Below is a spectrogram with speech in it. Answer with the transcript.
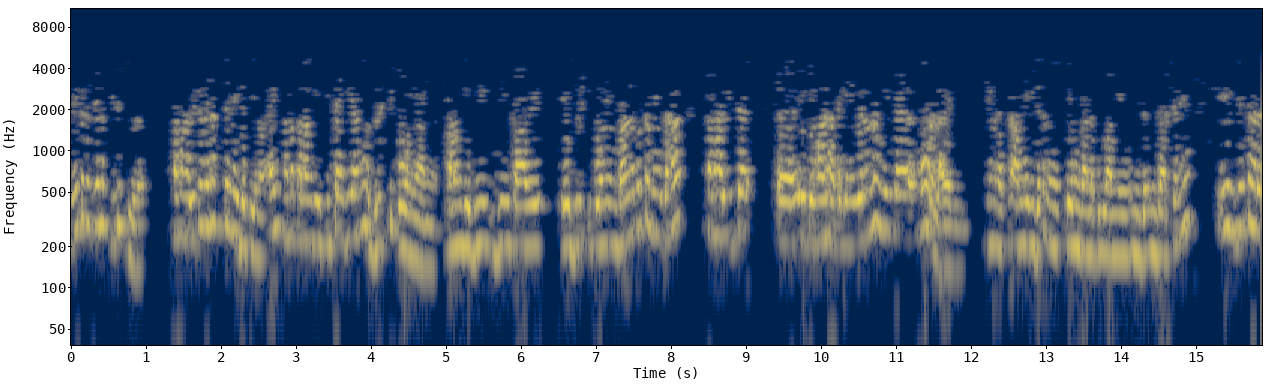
මේකට දෙන පිළිතුර සමහර විට වෙනස් වෙන්න ඉඩ තියෙනවා. ඇයි තම තමන්ගේ හිතේ කියනවා දෘෂ්ටි කෝණය අනුව. තමන්ගේ ජීවිතාවේ ඒ දෘෂ්ටි කෝණයෙන් බලනකොට මේ ගහ සමහර විට ඒක මල් හටගෙන ඉවර නම් මේක මෝරලා වැඩි. එහෙම නැත්නම් මේ විදිහට මේ තේරුම් ගන්න පුළුවන් මේ නිදර්ශනය. ඒ විදිහට අර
